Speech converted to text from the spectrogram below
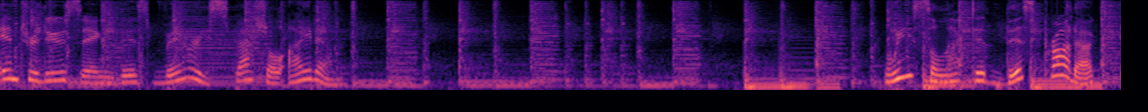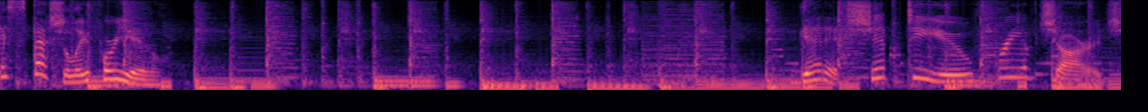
Introducing this very special item. We selected this product especially for you. Get it shipped to you free of charge.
